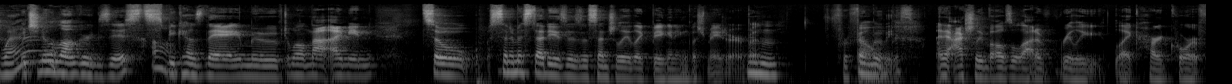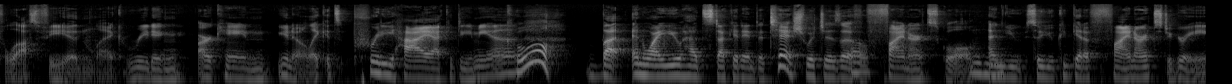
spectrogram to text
which no longer exists Oh. because they moved. Well, not. I mean, so cinema studies is essentially like being an English major, but for film movies. And it actually involves a lot of really like hardcore philosophy and like reading arcane. You know, like it's pretty high academia Cool. but NYU had stuck it into Tisch, which is a Oh. fine arts school, Mm-hmm. and you so you could get a fine arts degree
